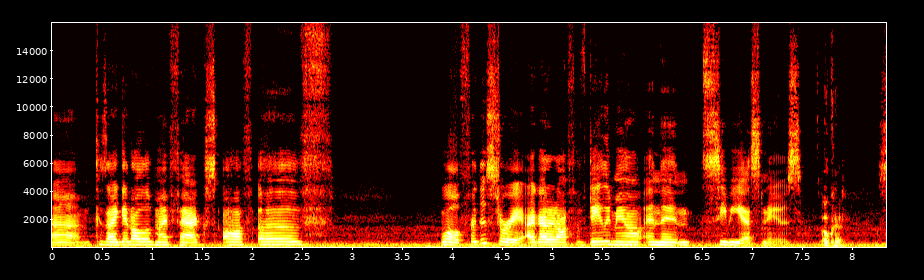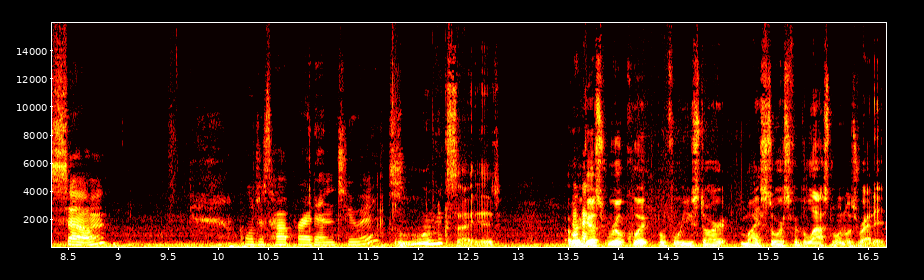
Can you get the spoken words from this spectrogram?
Um, because I get all of my facts off of. Well, for this story, I got it off of Daily Mail and then CBS News. Okay. So, we'll just hop right into it. Ooh, I'm excited. Oh, I guess real quick before you start, my source for the last one was Reddit.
